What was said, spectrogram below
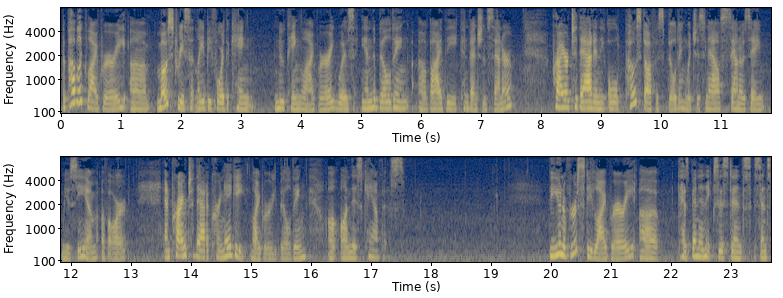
The public library, um, most recently before the King, New King Library, was in the building uh, by the Convention Center. Prior to that, in the old post office building, which is now San Jose Museum of Art, and prior to that, a Carnegie Library building uh, on this campus. The university library uh, has been in existence since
